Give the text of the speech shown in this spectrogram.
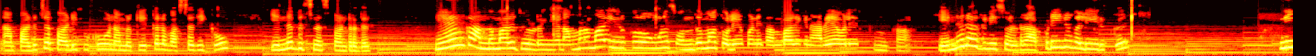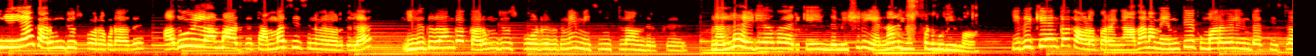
நான் படிச்ச படிப்புக்கும் நம்மளுக்கு இருக்கிற வசதிக்கும் என்ன பிசினஸ் பண்றது? ஏன்க்கா அந்த மாதிரி சொல்றீங்க. நம்மள மாதிரி இருக்கிறவங்களும் சொந்தமா தொழில் பண்ணி சம்பாதிக்க நிறைய வழி இருக்குங்கக்கா. என்ன ராகினி சொல்ற? அப்படின்னு வழி இருக்கு. நீங்க ஏன் கரும்பு ஜூஸ் போடக்கூடாது? அதுவும் இல்லாம அடுத்து சம்மர் சீசன் வேற வருதுல இதுக்குதான்க்கா கரும்பு ஜூஸ் போடுறதுக்குன்னே மிஷின்ஸ்லாம் வந்திருக்கு. நல்ல ஐடியாவா இருக்கே இந்த மிஷினை என்னால யூஸ் பண்ண முடியுமா? இதுக்கேங்கா கவலைப்படுறீங்க? அதான் நம்ம எம்கே குமாரவேல் இண்டஸ்ட்ரீஸ்ல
